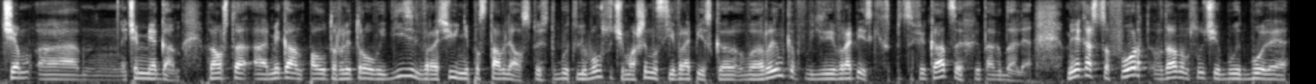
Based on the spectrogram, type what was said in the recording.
чем, а, м, чем Меган. Потому что а, Меган полуторалитровый дизель в Россию не поставлялся. То есть это будет в любом случае машина с европейского рынка, в европейских спецификациях и так далее. Мне кажется, Ford в данном случае будет более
